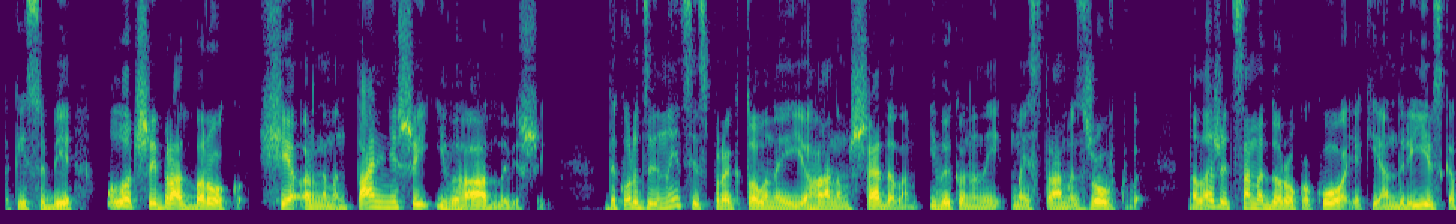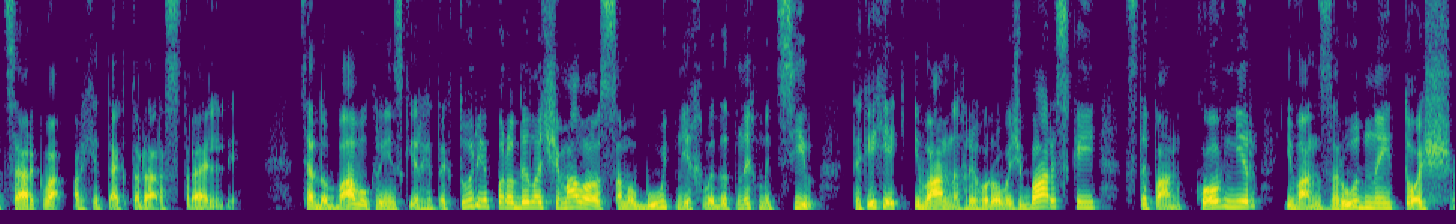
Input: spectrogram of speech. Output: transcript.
такий собі молодший брат бароко, ще орнаментальніший і вигадливіший. Декор дзвіниці, спроєктований Йоганом Шеделем і виконаний майстрами з Жовкви, належить саме до Рококо, як і Андріївська церква архітектора Растреллі. Ця доба в українській архітектурі породила чимало самобутніх видатних митців, таких як Іван Григорович Барський, Степан Ковнір, Іван Зарудний тощо.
